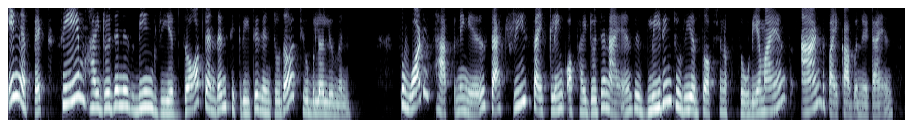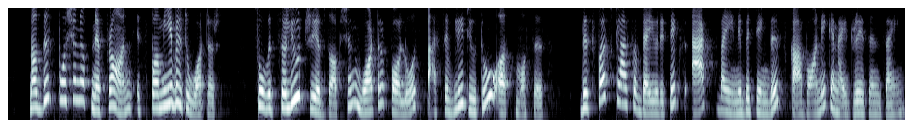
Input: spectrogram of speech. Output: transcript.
In effect, same hydrogen is being reabsorbed and then secreted into the tubular lumen. So what is happening is that recycling of hydrogen ions is leading to reabsorption of sodium ions and bicarbonate ions. Now this portion of nephron is permeable to water. So with solute reabsorption, water follows passively due to osmosis. This first class of diuretics acts by inhibiting this carbonic anhydrase enzyme.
